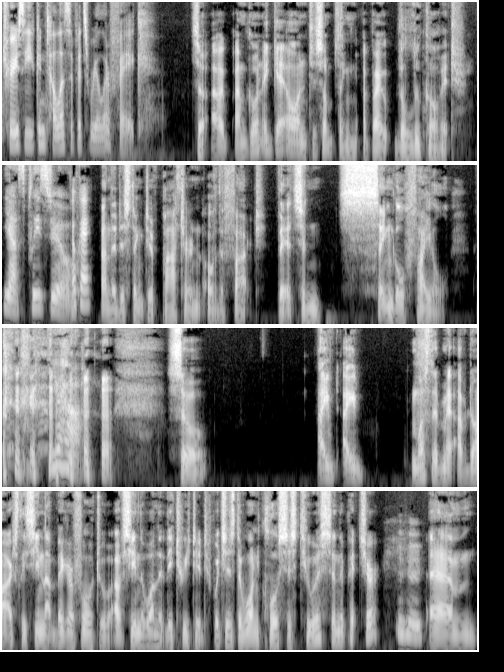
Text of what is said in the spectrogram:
Tracy, you can tell us if it's real or fake. So I, I'm going to get on to something about the look of it Yes, please do. Okay. and the distinctive pattern of the fact that it's in single file. Yeah. so I I must admit I've not actually seen that bigger photo. I've seen the one that they tweeted, which is the one closest to us in the picture. hmm Um,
